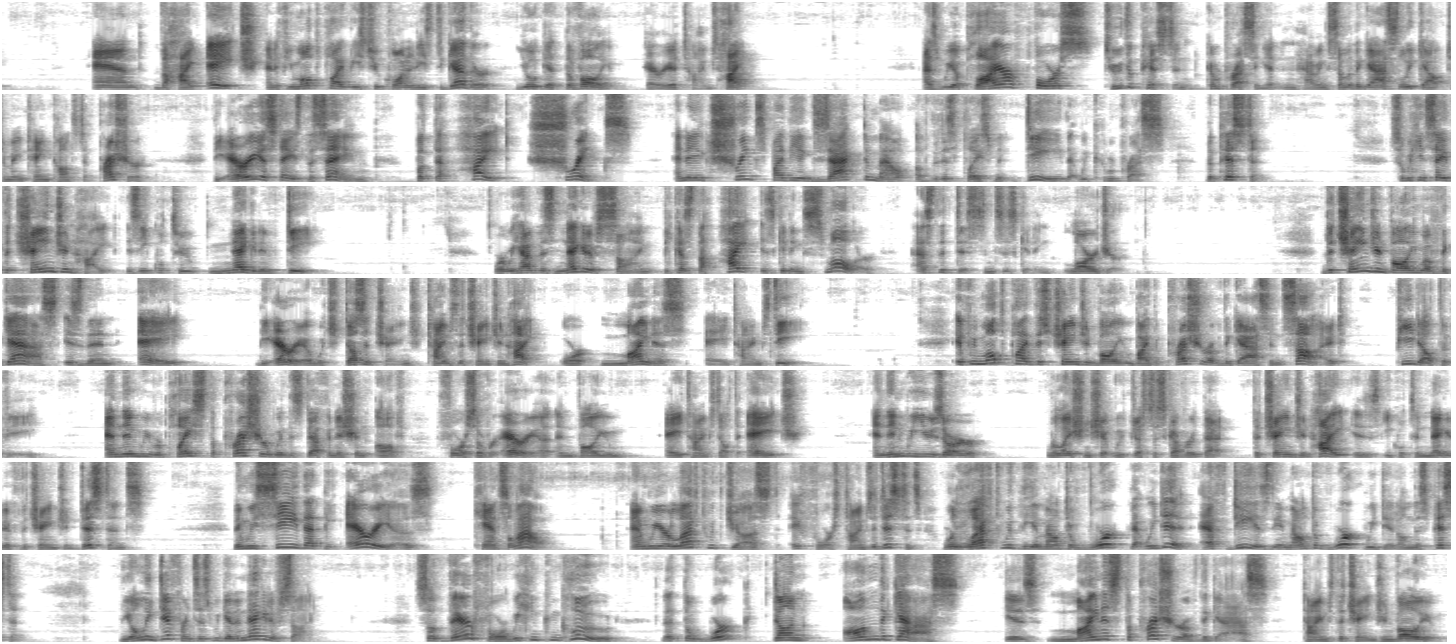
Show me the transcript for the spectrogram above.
and the height h, and if you multiply these two quantities together, you'll get the volume area times height. As we apply our force to the piston, compressing it and having some of the gas leak out to maintain constant pressure, the area stays the same, but the height shrinks. And it shrinks by the exact amount of the displacement d that we compress the piston. So we can say the change in height is equal to negative d where we have this negative sign because the height is getting smaller as the distance is getting larger. The change in volume of the gas is then A, the area, which doesn't change, times the change in height, or minus A times D. If we multiply this change in volume by the pressure of the gas inside, P delta V, and then we replace the pressure with this definition of force over area and volume A times delta H. And then we use our relationship we've just discovered that the change in height is equal to negative the change in distance. Then we see that the areas cancel out. And we are left with just a force times a distance. We're left with the amount of work that we did. FD is the amount of work we did on this piston. The only difference is we get a negative sign. So therefore, we can conclude that the work done on the gas is minus the pressure of the gas times the change in volume.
